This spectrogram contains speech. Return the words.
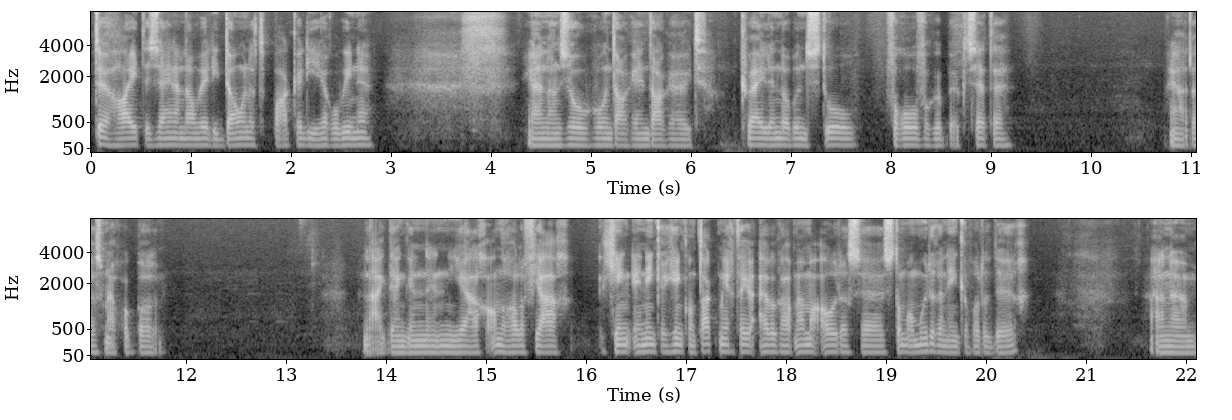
te high te zijn en dan weer die downer te pakken, die heroïne. Ja, en dan zo gewoon dag in dag uit. Kwijlend op een stoel, voorover gebukt zitten. Ja, dat is mijn bottom. Nou, ik denk in een jaar, anderhalf jaar... Ging, in één keer geen contact meer te hebben gehad met mijn ouders. eh stond mijn moeder in één keer voor de deur. En ehm,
